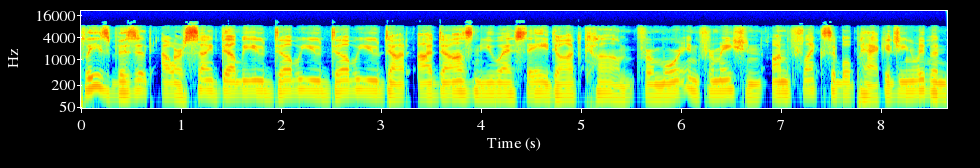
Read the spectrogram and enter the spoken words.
Please visit our site www.adazonusa.com for more information on flexible packaging ribbon.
